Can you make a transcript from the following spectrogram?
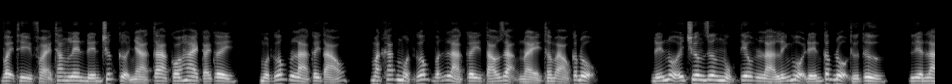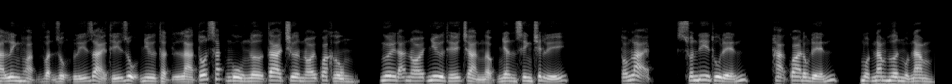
vậy thì phải thăng lên đến trước cửa nhà ta có hai cái cây, một gốc là cây táo, mặt khác một gốc vẫn là cây táo dạng này thâm ảo cấp độ. Đến nỗi Trương Dương mục tiêu là lĩnh hội đến cấp độ thứ tư, liền là linh hoạt vận dụng lý giải thí dụ như thật là tốt sắt ngu ngơ ta chưa nói qua không, ngươi đã nói như thế tràn ngập nhân sinh triết lý. Tóm lại, xuân đi thu đến, hạ qua đông đến, một năm hơn một năm,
